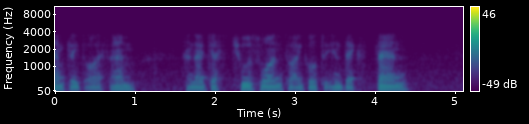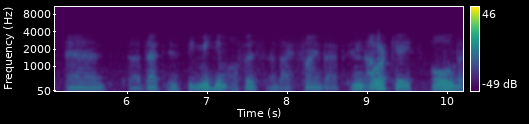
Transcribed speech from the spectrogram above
template OSM and I just choose one. So I go to index 10 and uh, that is the medium office and I assign that. In our case, all the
